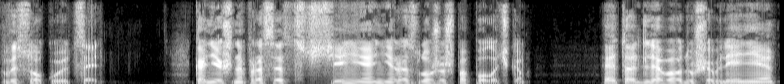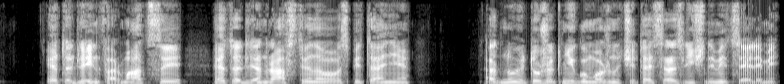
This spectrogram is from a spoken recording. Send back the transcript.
высокую цель. Конечно, процесс чтения не разложишь по полочкам. Это для воодушевления, это для информации, это для нравственного воспитания. Одну и ту же книгу можно читать с различными целями.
